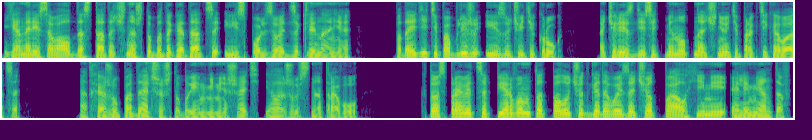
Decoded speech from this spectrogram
Я нарисовал достаточно, чтобы догадаться и использовать заклинания. Подойдите поближе и изучите круг, а через 10 минут начнете практиковаться. Отхожу подальше, чтобы им не мешать, и ложусь на траву. Кто справится первым, тот получит годовой зачет по алхимии элементов.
